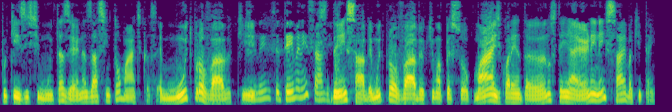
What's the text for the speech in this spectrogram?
porque existem muitas hernias assintomáticas. É muito provável que... Você, nem, você tem, mas nem sabe. Nem sabe. É muito provável que uma pessoa com mais de 40 anos tenha hernia e nem saiba que tem.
